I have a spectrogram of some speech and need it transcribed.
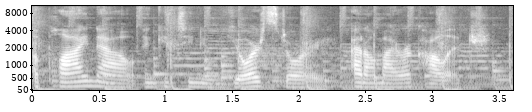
Apply now and continue your story at Elmira College.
